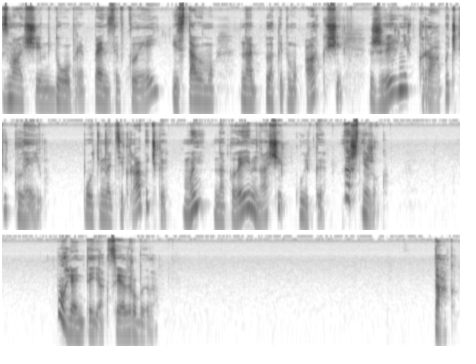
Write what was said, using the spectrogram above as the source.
змащуємо добре пензлем в клей і ставимо на блакитному аркуші жирні крапочки клею. Потім на ці крапочки ми наклеїмо наші кульки, наш сніжок. Погляньте, як це я зробила. Так,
